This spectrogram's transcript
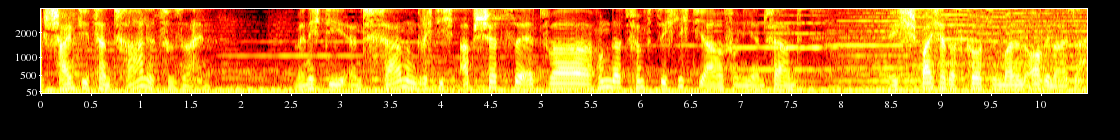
Scheint die Zentrale zu sein. Wenn ich die Entfernung richtig abschätze, etwa 150 Lichtjahre von hier entfernt. Ich speichere das kurz in meinen Organizer.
